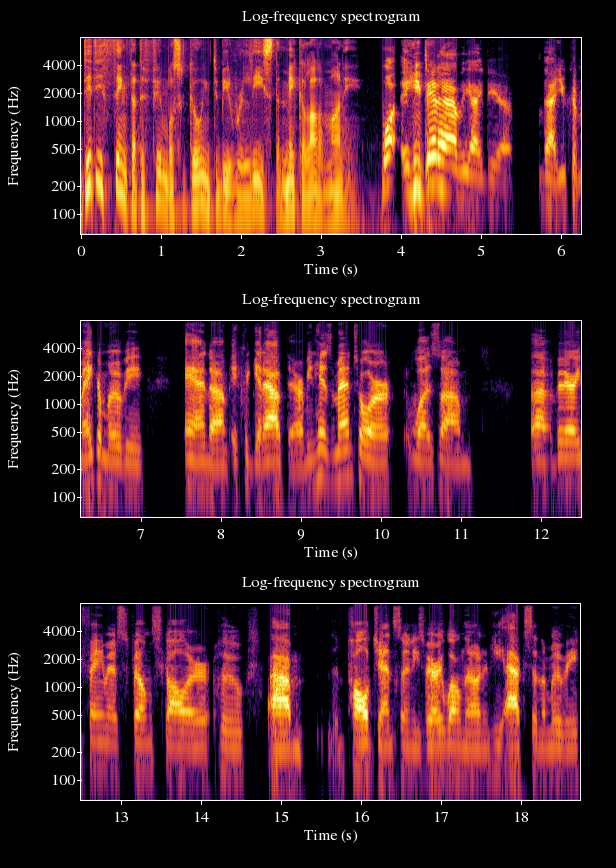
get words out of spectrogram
did he think that the film was going to be released and make a lot of money? Well, he did have the idea that you could make a movie and um, it could get out there. I mean, his mentor was um, a very famous film scholar who, um, Paul Jensen, he's very well known and he acts in the movie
